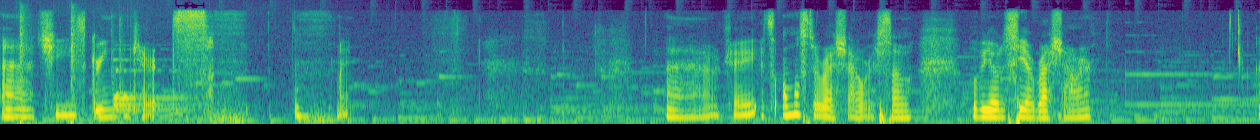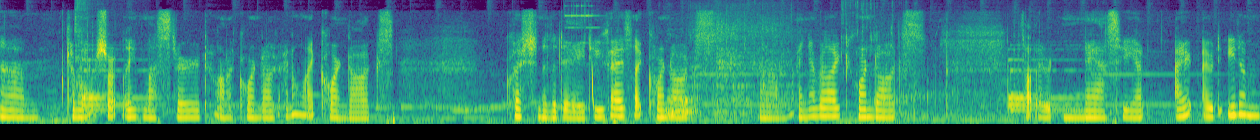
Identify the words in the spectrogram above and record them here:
Uh, cheese, greens, and carrots. Uh, okay, it's almost a rush hour, so we'll be able to see a rush hour. Um, coming up shortly, mustard on a corn dog. I don't like corn dogs. Question of the day, do you guys like corn dogs? Um, I never liked corn dogs. I thought they were nasty. I, I, I would eat them,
